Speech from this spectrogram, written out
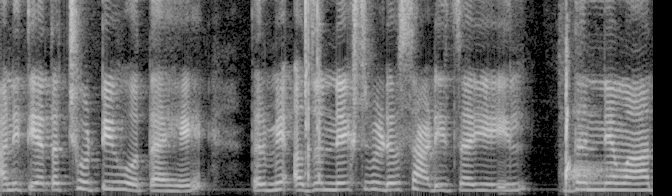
आणि ती आता छोटी होत आहे. तर मी अजून नेक्स्ट व्हिडिओ साडीचा येईल. धन्यवाद.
